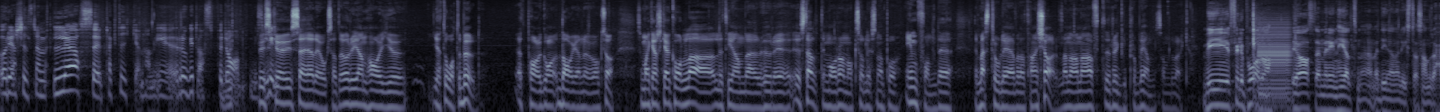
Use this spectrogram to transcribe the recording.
Örjan Kihlström löser taktiken. Han är ruggigt vass för dagen. Vi ska ju säga det också att Örjan har ju gett återbud ett par dagar nu också. Så man kanske ska kolla lite grann där hur det är ställt imorgon också och lyssna på infon. Det, det mest troliga är väl att han kör, men han har haft ryggproblem som det verkar. Vi fyller på då. Jag stämmer in helt med, med din analys då, Sandra.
